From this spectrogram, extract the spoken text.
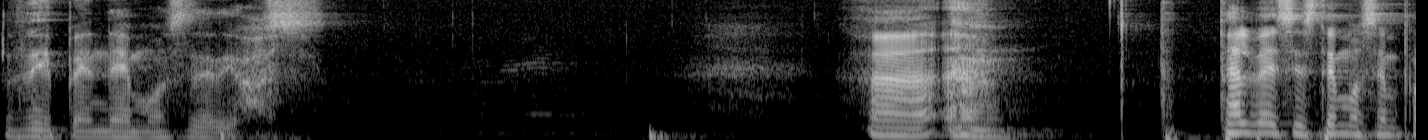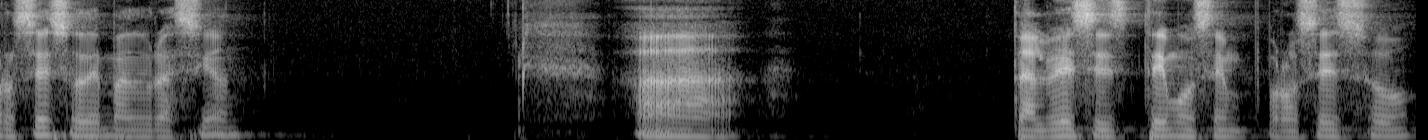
dependemos de Dios. Ah, Tal vez estemos en proceso de maduración. Ah, tal vez estemos en proceso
